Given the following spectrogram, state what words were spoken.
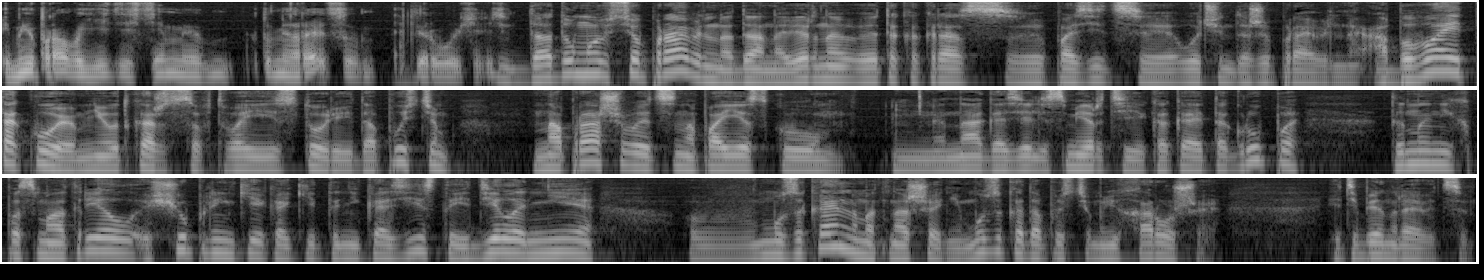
имею право ездить с теми, кто мне нравится в первую очередь. Да, думаю, все правильно, да, наверное, это как раз э, позиция очень даже правильная. А бывает такое, мне вот кажется, в твоей истории, допустим, напрашивается на поездку на «Газели смерти» какая-то группа, ты на них посмотрел, щупленькие какие-то неказистые. Дело не в музыкальном отношении. Музыка, допустим, у них хорошая, и тебе нравится.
